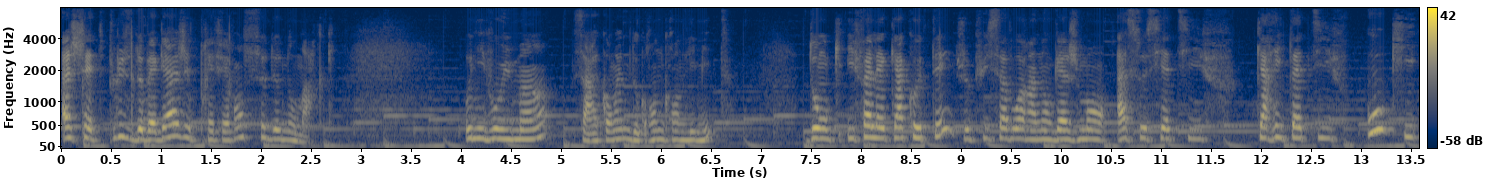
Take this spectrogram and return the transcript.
achètent plus de bagages et de préférence ceux de nos marques. Au niveau humain, ça a quand même de grandes, grandes limites. Donc il fallait qu'à côté, je puisse avoir un engagement associatif, caritatif ou qui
